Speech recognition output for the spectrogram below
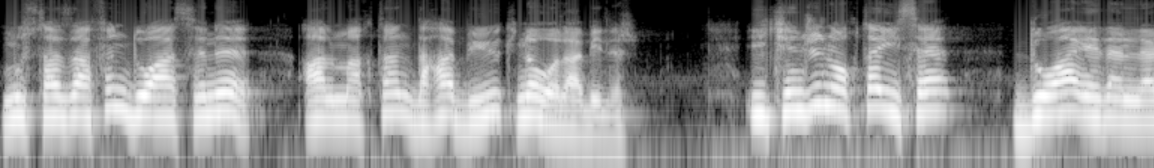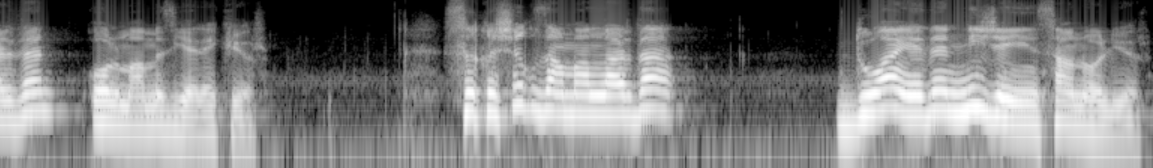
mustazafın duasını almaktan daha büyük ne olabilir? İkinci nokta ise dua edenlerden olmamız gerekiyor. Sıkışık zamanlarda dua eden nice insan oluyor.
